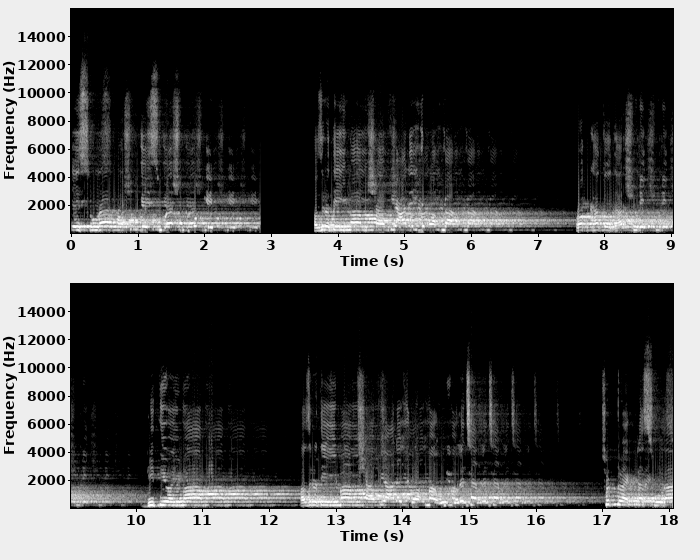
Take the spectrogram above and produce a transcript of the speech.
এই সূরা প্রসঙ্গে এই সূরা সম্পর্কে হযরত ইমাম আলাইহিস রহমাহ প্রখ্যাত দার্শনিক, দ্বিতীয় ইমাম হযরত ইমাম শাফি আলাইহিস রহমাহ উনি বলেছেন, ছোট্ট একটা সূরা,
